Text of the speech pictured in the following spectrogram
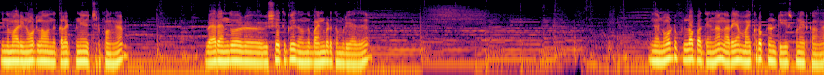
இந்த மாதிரி நோட்லாம் வந்து கலெக்ட் பண்ணி வச்சுருப்பாங்க. வேறு எந்த ஒரு விஷயத்துக்கும் இதை வந்து பயன்படுத்த முடியாது. இந்த நோட்டு ஃபுல்லாக பார்த்தீங்கன்னா நிறையா மைக்ரோ பிரிண்ட் யூஸ் பண்ணியிருக்காங்க.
